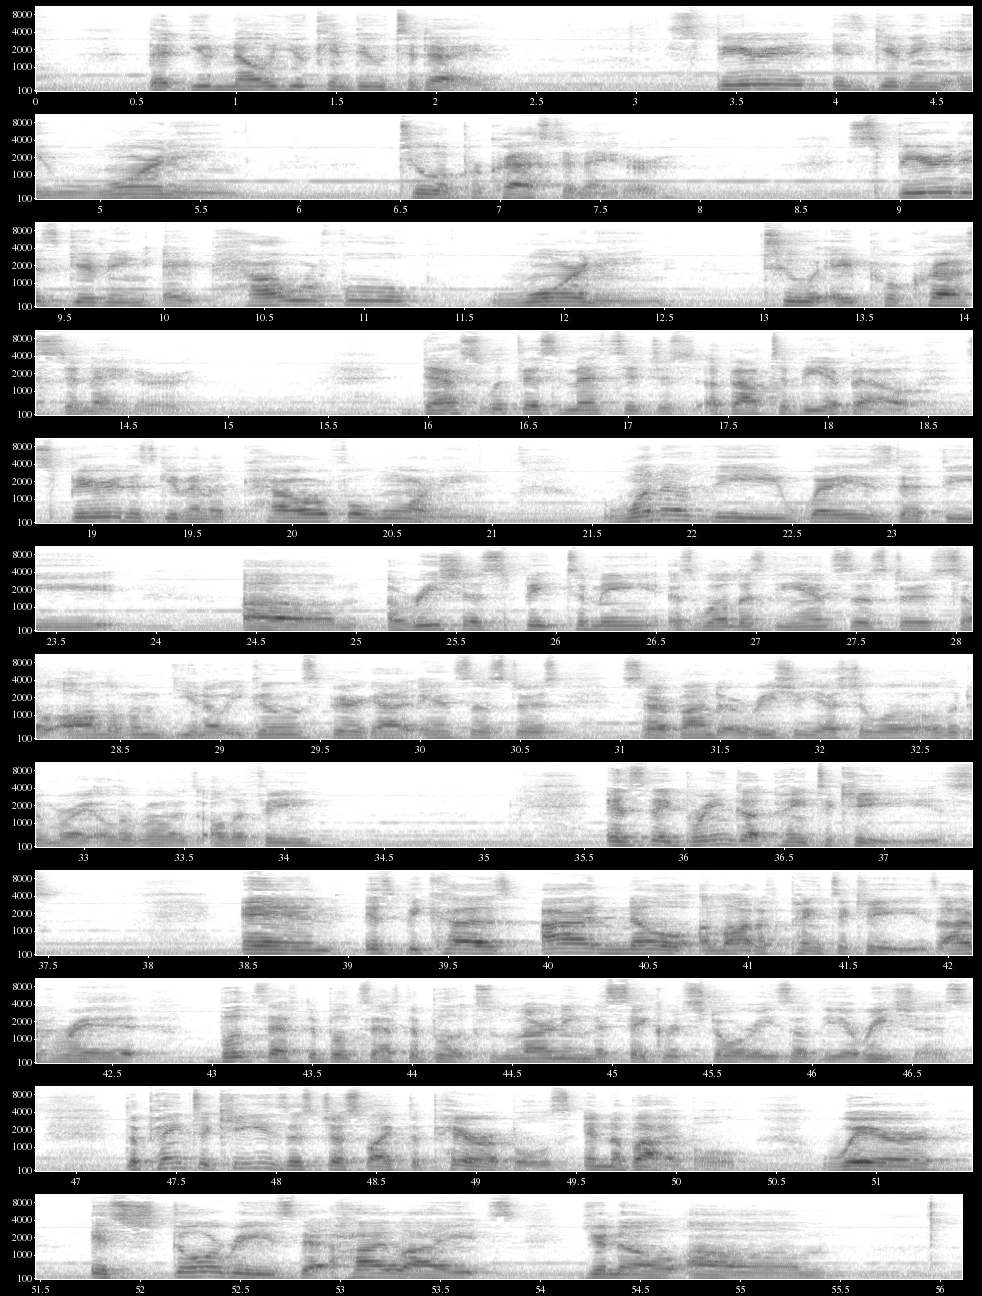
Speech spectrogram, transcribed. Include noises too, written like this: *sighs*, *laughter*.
that you know you can do today. Spirit is giving a warning to a procrastinator. Spirit is giving a powerful warning to a procrastinator. That's what this message is about to be about. Spirit is giving a powerful warning. One of the ways that the um, Orishas speak to me, as well as the ancestors, so all of them, you know, Egun, Spirit Guide, ancestors, Sarabanda, Orisha, Yeshua, Olodumare, Olorun, Olofi, is they bring up Pentekeys. And it's because I know a lot of Pentekeys. I've read books after books after books learning the sacred stories of the Orishas. The Pentekeys is just like the parables in the Bible, where it's stories that highlights, you know, um,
